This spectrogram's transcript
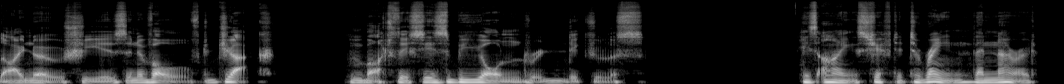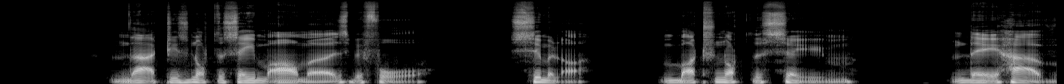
I know she is an evolved jack, but this is beyond ridiculous. His eyes shifted to Rain, then narrowed. That is not the same armor as before. Similar, but not the same. They have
